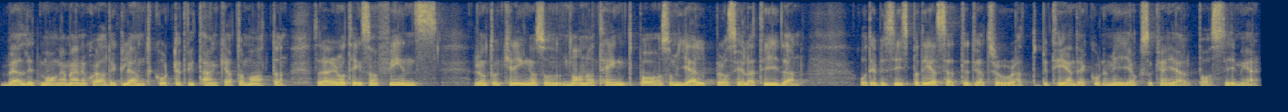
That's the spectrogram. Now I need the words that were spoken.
väldigt många människor hade glömt kortet vid tankautomaten. Så det här är någonting som finns runt omkring oss som någon har tänkt på och som hjälper oss hela tiden. Och det är precis på det sättet jag tror att beteendeekonomi också kan hjälpa oss i mer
